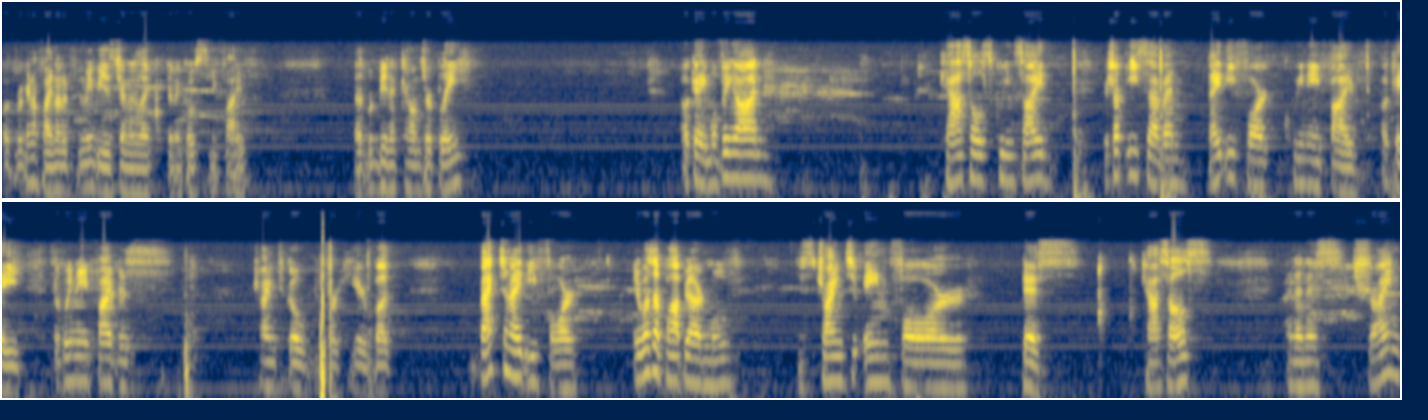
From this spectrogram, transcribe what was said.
But we're gonna find out if maybe it's gonna like gonna go c5. That would be a counterplay. Okay, moving on. Castles queen side. bishop e7, knight e4, queen a5. Okay, so queen a5 is trying to go for here, but back to knight e4. It was a popular move. He's trying to aim for this castles and then is trying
